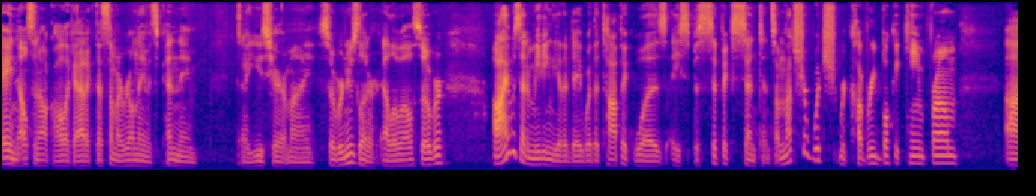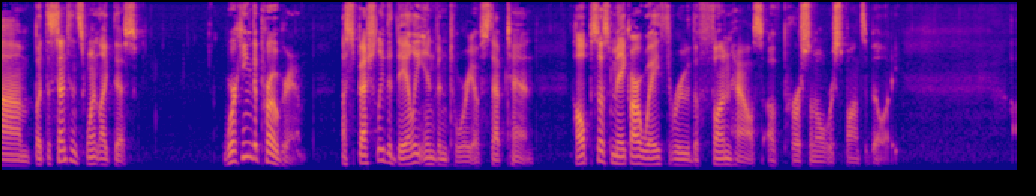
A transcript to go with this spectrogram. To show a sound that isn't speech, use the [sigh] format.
Hey, Nelson, alcoholic addict. That's not my real name. It's pen name that I use here at my sober newsletter, LOL Sober. I was at a meeting the other day where the topic was a specific sentence. I'm not sure which recovery book it came from, um, but the sentence went like this Working the program, especially the daily inventory of step 10, helps us make our way through the funhouse of personal responsibility.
